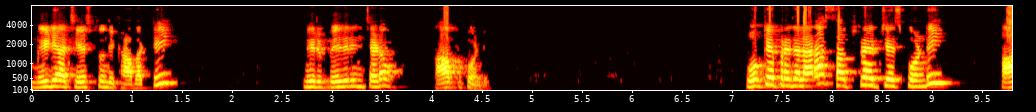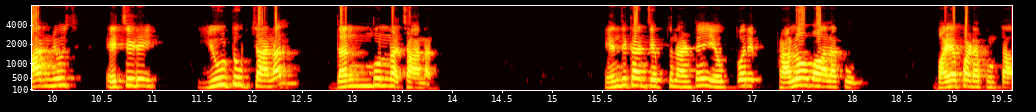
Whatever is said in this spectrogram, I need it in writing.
మీడియా చేస్తుంది కాబట్టి మీరు బెదిరించడం ఆపుకోండి. ఓకే ప్రజలారా సబ్స్క్రైబ్ చేసుకోండి. R news HD YouTube channel దన్మున్న ఛానల్. ఎందుకని చెప్తున్నా అంటే ఎవ్వరి ప్రలోభాలకు భయపడకుండా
